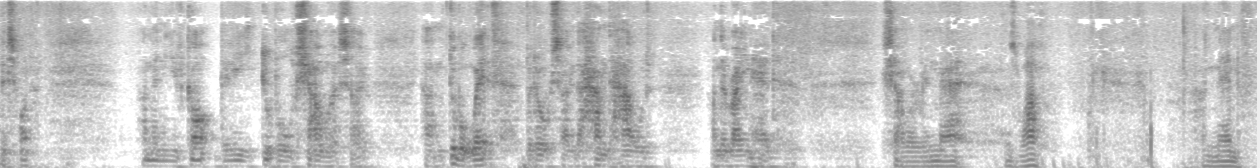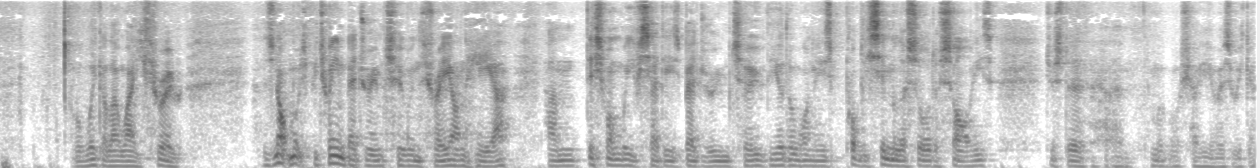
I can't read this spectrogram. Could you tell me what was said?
this one. And then you've got the double shower, so um, double width, but also the handheld and the rain head shower in there as well. And then we'll wiggle our way through. There's not much between bedroom two and three on here. Um, this one we've said is bedroom two. The other one is probably similar sort of size. Just a, um, we'll show you as we go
